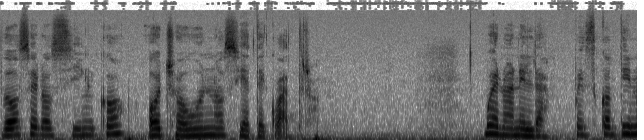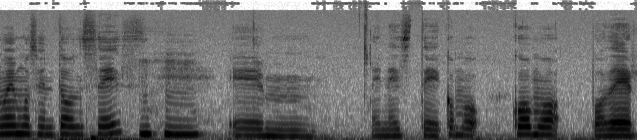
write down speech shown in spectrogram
777-205-8174. Bueno, Anilda, pues continuemos entonces em, en este, cómo, cómo poder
